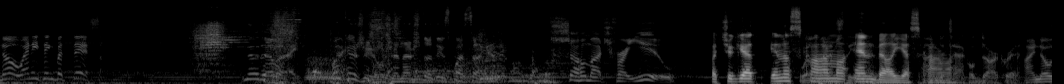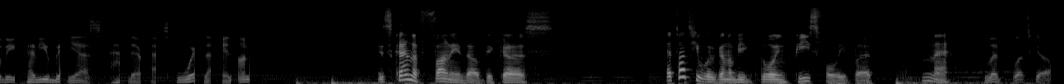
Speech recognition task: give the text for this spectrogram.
No, anything but this. Ну давай, покажи уже, на что ты способен. So much for you. But you get Innos well, Karma and Beliar's Karma. I know the. Have you been? Yes. There. Where? It's kind of funny though because I thought he was gonna be going peacefully, but nah. Let... Let's go.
